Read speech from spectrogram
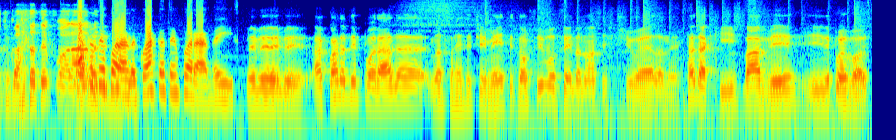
quarta temporada. Quarta temporada, quarta temporada, é isso. Lembrei, lembrei. A quarta temporada lançou recentemente, então se você ainda não assistiu ela, né, sai daqui, vá ver e depois volte.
